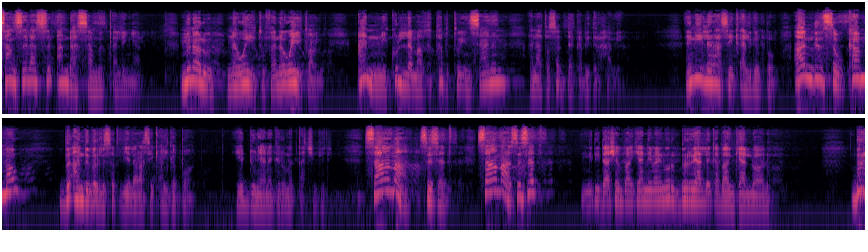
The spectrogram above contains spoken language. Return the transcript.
ሳንሰላስል አንድ ሀሳብ መጣልኛል ምን አሉ ነወይቱ ፈነወይቱ አሉ አኒ ኩለማ እግተብቱ ኢንሳንን አና ተሰደቀ ቢድርሃሜን እኔ ለራሴ ቃል ገባው አንድን ሰው ካማው በአንድ ብር ልሰጥ ብዬ ለራሴ ቃል ገባዋል የዱንያ ነገር መጣች እንግዲህ ሳማ ስሰጥ ሳማ ስሰጥ እንግዲህ ዳሸን ባንክ ያኔ ባይኖር ብር ያለቀ ባንክ ያለው አሉ ብሬ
